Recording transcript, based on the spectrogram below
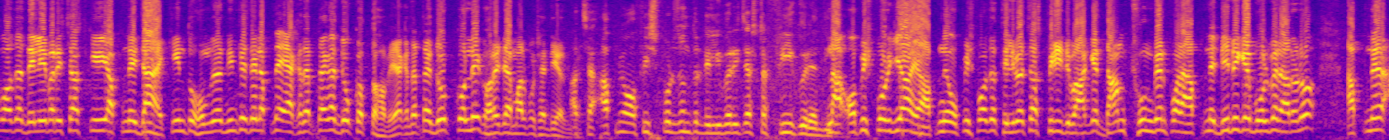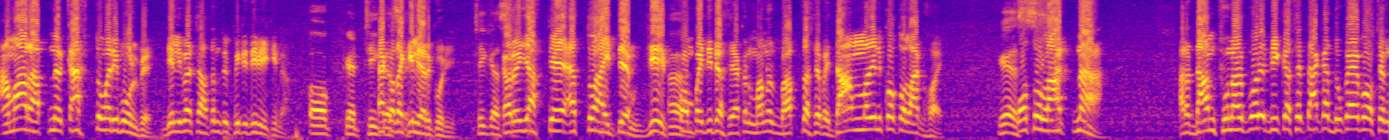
পর্যায়ে ডেলিভারি চার্জ কি আপনি যায় কিন্তু হোম ডেলিভারি নিতে চাইলে আপনি এক হাজার টাকা যোগ করতে হবে। এক হাজার টাকা যোগ করলে ঘরে যায় মাল পৌঁছা দিয়ে আচ্ছা আপনি অফিস পর্যন্ত ডেলিভারি চার্জটা ফ্রি করে দিন। না অফিস পর্যায়ে আপনি অফিস পর্যায়ে ডেলিভারি চার্জ ফ্রি দেবো। আগে দাম শুনবেন পরে আপনি দিদিকে বলবেন আর হলো আপনার আমার আপনার কাস্টমারই বলবে ডেলিভারি চার্জ আপনি ফ্রি দিবি কিনা। ওকে ঠিক এক কথা ক্লিয়ার করি। ঠিক আছে। কারণ এই আজকে এত আইটেম গিফট। কোম্পানি দিতেছে এখন মানুষ ভাবতেছে ভাই দাম না জানি কত লাখ হয়? কত লাখ না? আর দাম শোনার পরে বিকাশে টাকা ঢুকায় বসেন।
